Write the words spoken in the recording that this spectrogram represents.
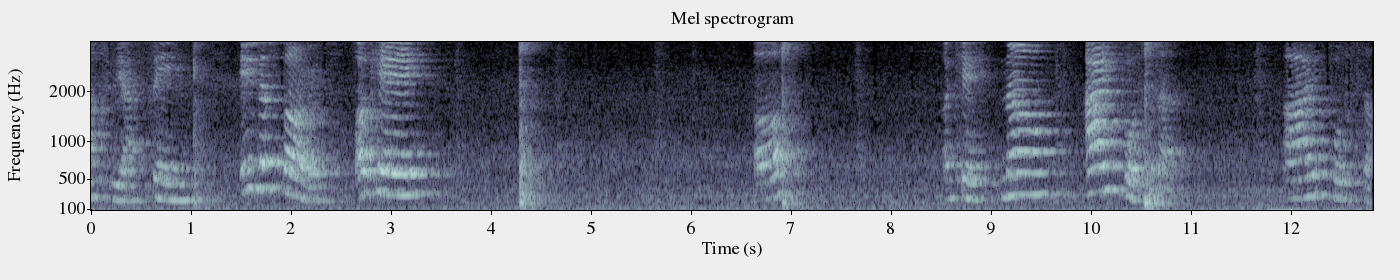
as we are saying in the story. Okay. Oh. Okay. Now I poster. I poster.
